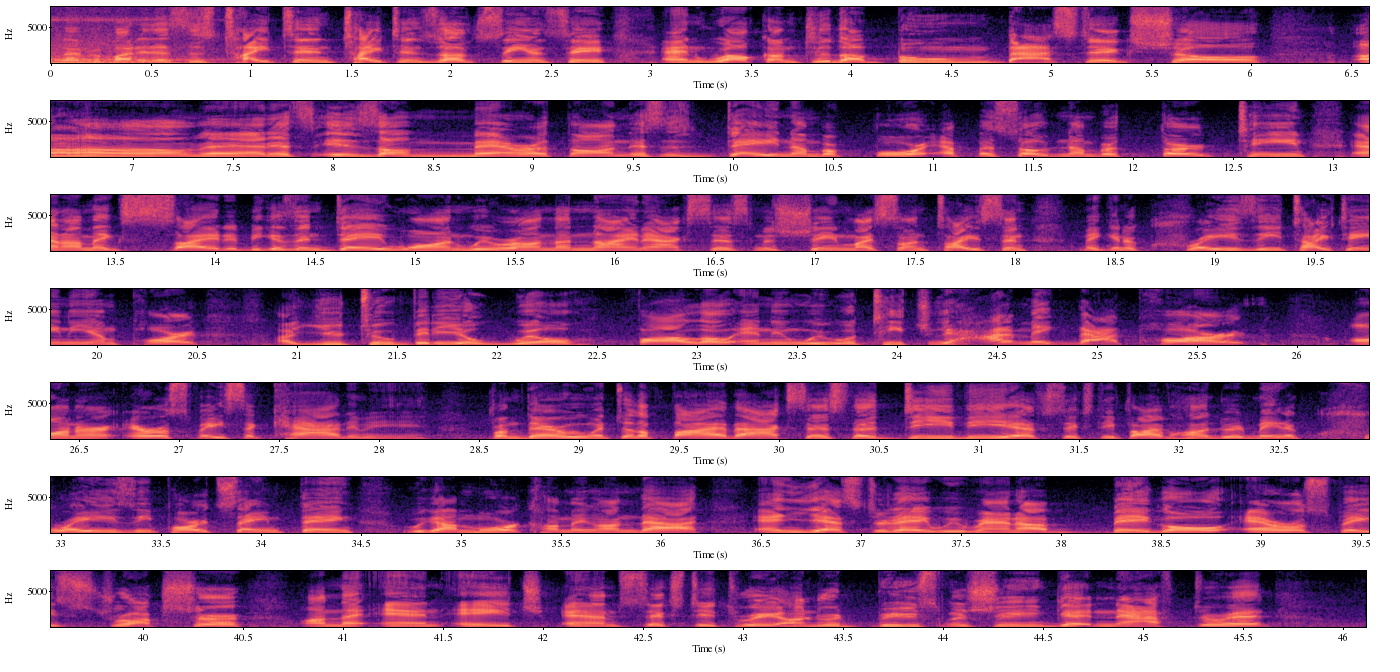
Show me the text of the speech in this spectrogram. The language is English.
Up, everybody? This is Titan, Titans of CNC, and welcome to the Boombastic Show. Oh man, this is a marathon. This is day number four, episode number 13, and I'm excited because in day one, we were on the nine axis machine. My son Tyson making a crazy titanium part. A YouTube video will follow, and then we will teach you how to make that part on our Aerospace Academy. From there, we went to the five axis, the DVF 6500, made a crazy part. Same thing, we got more coming on that. And yesterday, we ran a big old aerospace structure on the NHM 6300 Beast machine, getting after it.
